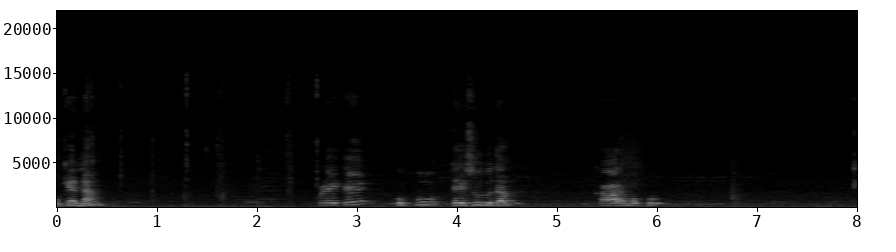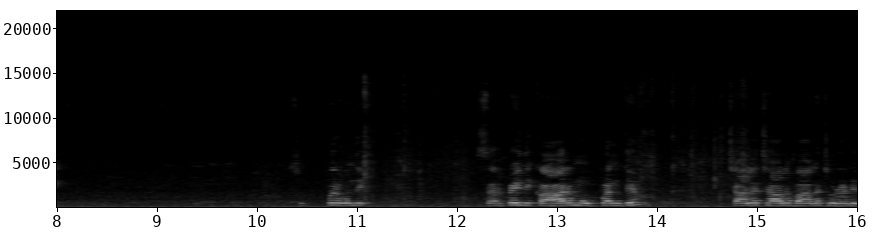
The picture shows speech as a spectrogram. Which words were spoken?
ఓకేనా? ఇప్పుడైతే ఉప్పు టేస్ట్ చూద్దాం. కారం ఉప్పు. సూపర్గా ఉంది. సరిపోయింది కారం ఉప్పు అంతే. చాలా చాలా బాగా చూడండి.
